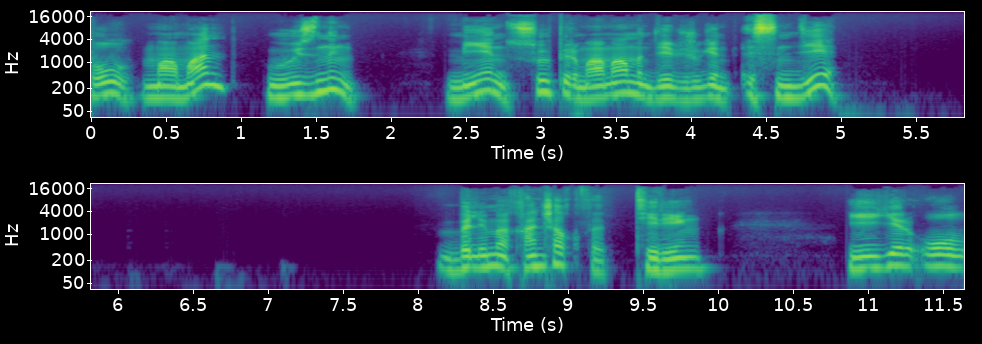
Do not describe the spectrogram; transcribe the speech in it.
бұл маман өзінің мен супер мамамын деп жүрген ісінде білімі қаншалықты терең егер ол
